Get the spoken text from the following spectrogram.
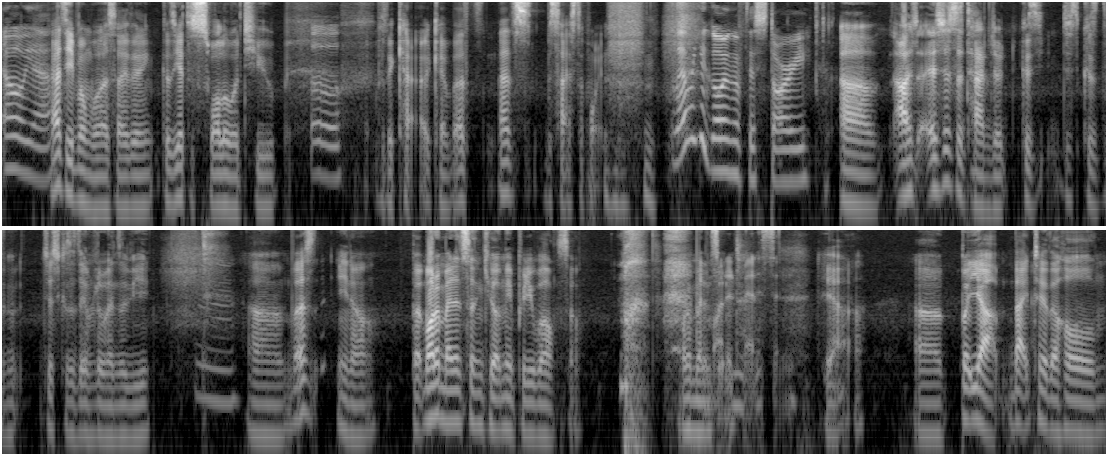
Oh yeah. That's even worse, I think, because you have to swallow a tube Oh. with a cat. Okay, but that's that's besides the point. Where were you going with this story? um, I was, it's just a tangent, because just because the just because of the influenza B. Mm. Um, but you know, but modern medicine cured me pretty well. So modern medicine. Modern medicine. Yeah. Uh, but yeah, back to the whole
